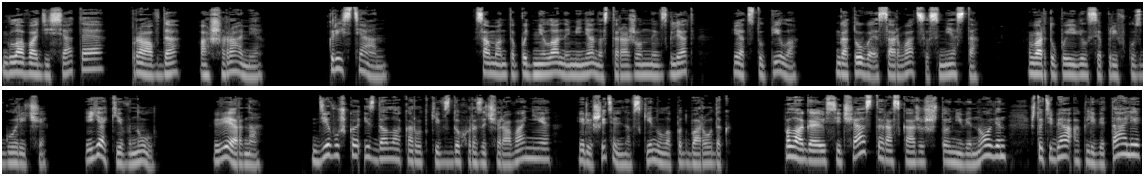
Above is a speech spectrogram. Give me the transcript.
Глава десятая. Правда о шраме. Кристиан. Саманта подняла на меня настороженный взгляд и отступила, готовая сорваться с места. Во рту появился привкус горечи, и я кивнул. «Верно». Девушка издала короткий вздох разочарования и решительно вскинула подбородок. Полагаю, сейчас ты расскажешь, что не виновен, что тебя оклеветали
